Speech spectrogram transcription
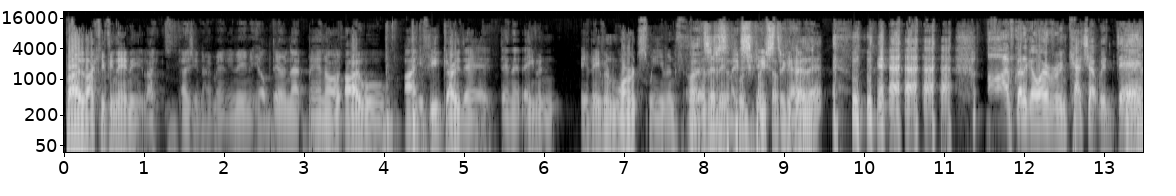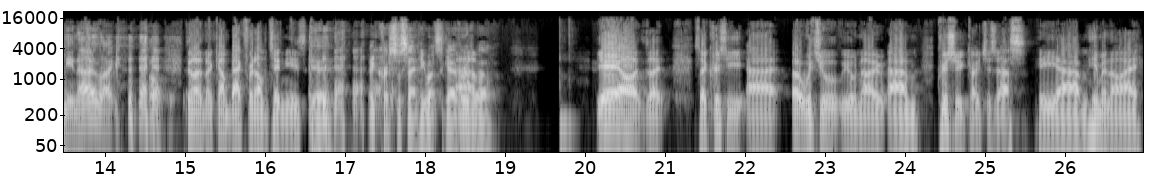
bro, like if you need any, like as you know, man, you need any help there and that, man, I, I will. I if you go there, then it even it even warrants me even Well, further it's just an excuse to to go go, there. oh, I've got to go over and catch up with Dan. Yeah. You know, like Oh. then I don't come back for another ten years. Yeah. And Chris was saying he wants to go over as Um, well. Yeah, oh, so so Chrissy, uh, uh, which you'll you'll know, um, Chris who coaches us, he um, him and I,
